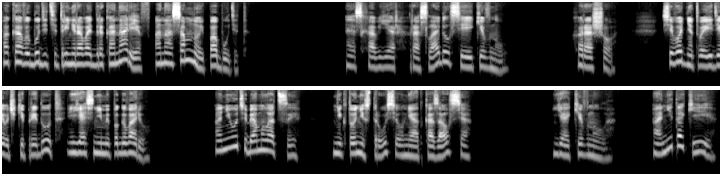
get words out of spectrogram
«Пока вы будете тренировать драконариев, она со мной побудет». Эсхавьер расслабился и кивнул. «Хорошо. Сегодня твои девочки придут, и я с ними поговорю. Они у тебя молодцы. Никто не струсил, не отказался. Я кивнула. Они такие.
